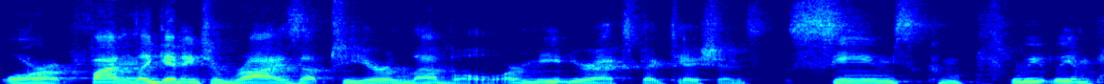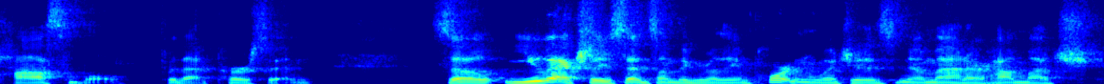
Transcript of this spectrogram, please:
or finally getting to rise up to your level or meet your expectations seems completely impossible for that person. So you actually said something really important, which is no matter how much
